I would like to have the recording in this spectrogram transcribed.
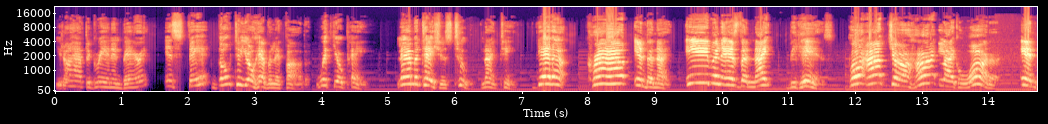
you don't have to grin and bear it. Instead, go to your heavenly Father with your pain. Lamentations 2 19. Get up, cry out in the night, even as the night begins. Pour out your heart like water in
